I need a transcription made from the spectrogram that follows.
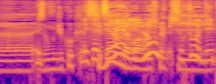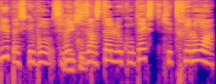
euh, et Mais- donc du coup c'est bien elle d'avoir un truc qui surtout au début, parce que bon, c'est vrai qu'ils installent le contexte qui est très long. À...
